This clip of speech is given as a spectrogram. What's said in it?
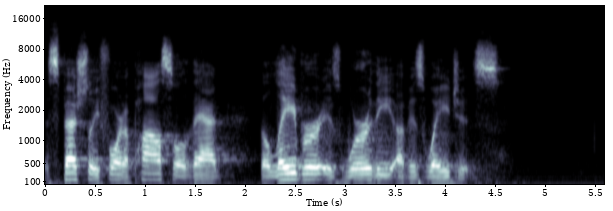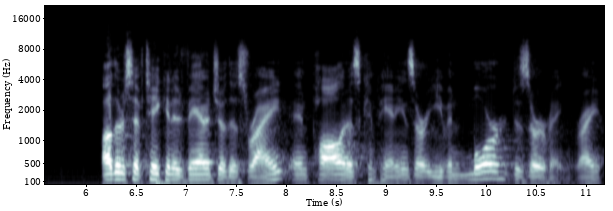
especially for an apostle, that the laborer is worthy of his wages. Others have taken advantage of this right, and Paul and his companions are even more deserving, right?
